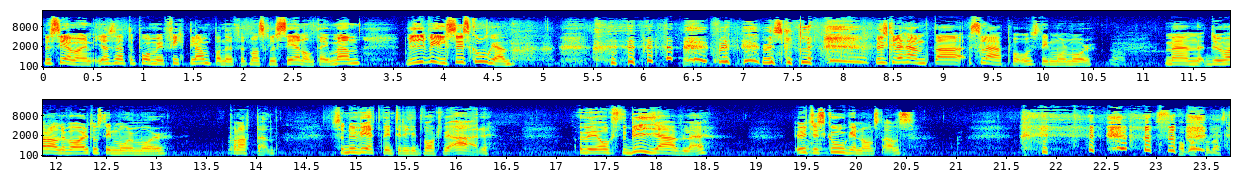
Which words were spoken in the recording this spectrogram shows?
Nu ser man, jag sätter på min ficklampa nu för att man skulle se någonting. Men vi är vilse i skogen. vi, vi, skulle, vi skulle hämta släp hos din mormor. Men du har aldrig varit hos din mormor på natten. Så nu vet vi inte riktigt vart vi är. Och vi har åkt förbi Gävle. Ute i skogen någonstans. Hoppas på det bästa.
